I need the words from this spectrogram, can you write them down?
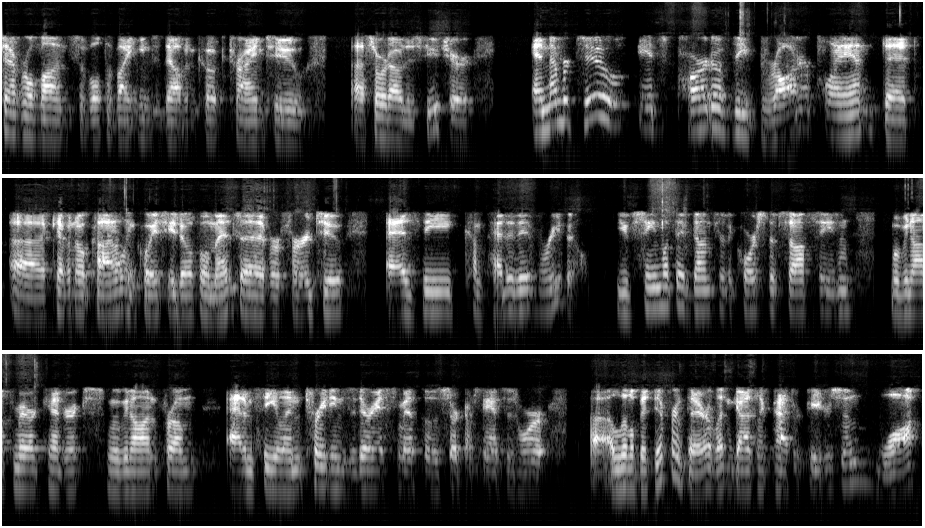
several months of both the Vikings and Dalvin Cook trying to uh, sort out his future. And number two, it's part of the broader plan that uh, Kevin O'Connell and Kwesi Adofo-Mensah have referred to as the competitive rebuild. You've seen what they've done through the course of this offseason, moving on from Eric Kendricks, moving on from Adam Thielen, trading Za'Darius Smith. Those circumstances were uh, a little bit different there, letting guys like Patrick Peterson walk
